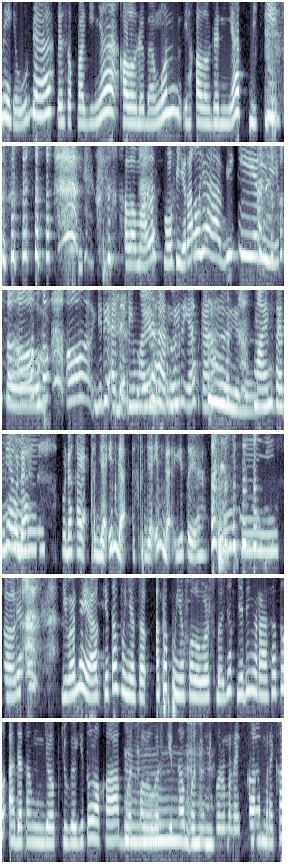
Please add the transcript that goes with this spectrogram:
ini. Ya udah besok paginya kalau udah bangun ya kalau udah niat bikin kalau males mau viral ya bikin gitu. Oh, oh, jadi ada reminder harus- sendiri ya sekarang. gitu. Mindsetnya udah udah kayak kerjain nggak, kerjain nggak gitu ya? Mm, soalnya kan gimana ya kita punya apa punya followers banyak jadi ngerasa tuh ada tanggung jawab juga gitu loh kak buat Hmm, followers kita buat hmm. menghibur mereka mereka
